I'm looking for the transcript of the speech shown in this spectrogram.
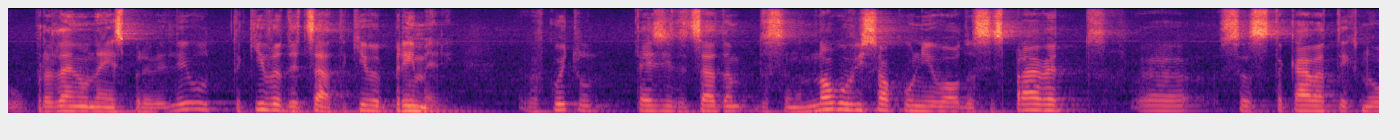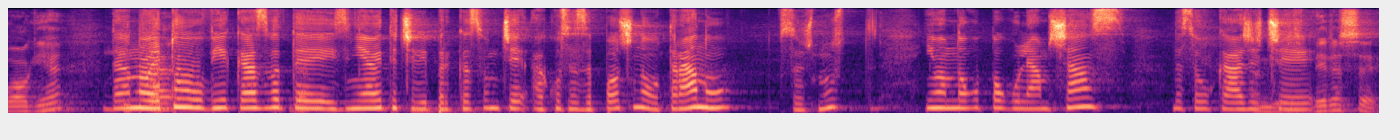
определено не е справедливо, такива деца, такива примери, в които тези деца да, да са на много високо ниво, да се справят е, с такава технология. Да, но ето, вие казвате, да. извинявайте, че ви прекъсвам, че ако се започне от рано, всъщност, има много по-голям шанс да се окаже, ами, че, разбира се,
